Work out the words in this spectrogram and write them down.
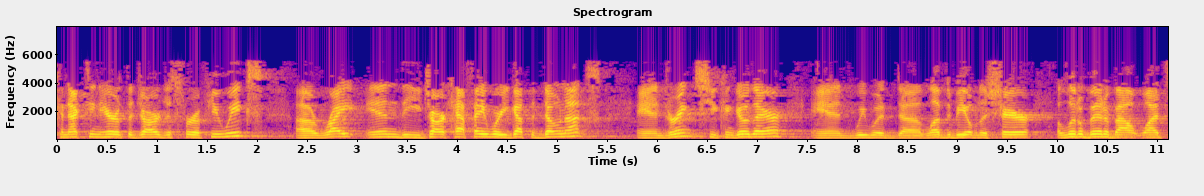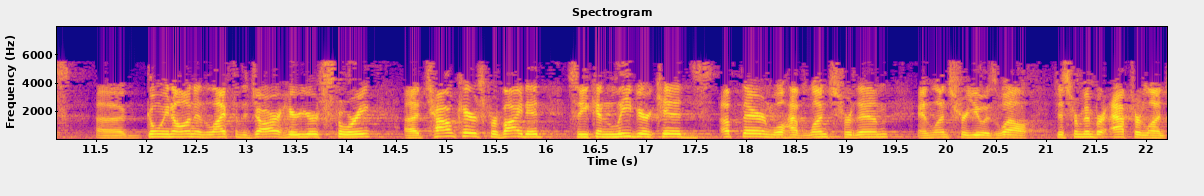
connecting here at the Jar just for a few weeks, uh, right in the Jar Cafe where you got the donuts and drinks, you can go there, and we would uh, love to be able to share a little bit about what's uh, going on in the life of the Jar, hear your story. Uh, childcare is provided, so you can leave your kids up there, and we'll have lunch for them and lunch for you as well. Just remember, after lunch,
